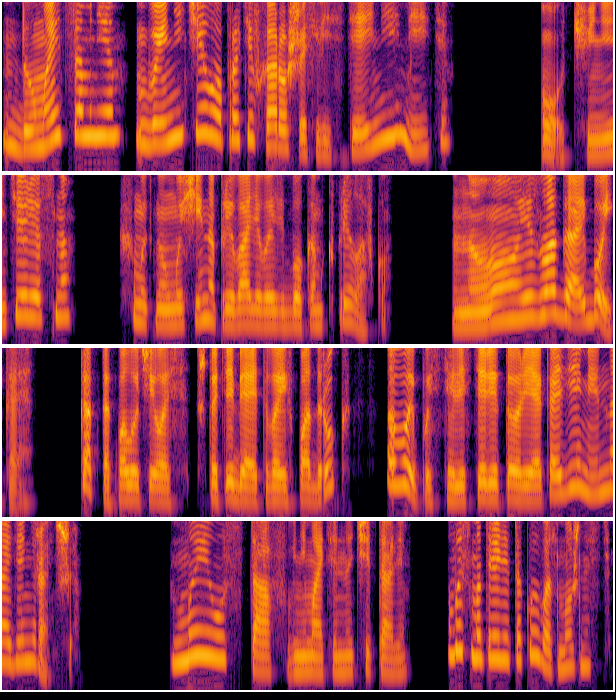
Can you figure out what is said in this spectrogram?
«Думается мне, вы ничего против хороших вестей не имеете». «Очень интересно», — хмыкнул мужчина, приваливаясь боком к прилавку. Ну, излагай, бойкая. Как так получилось, что тебя и твоих подруг выпустили с территории Академии на день раньше?» Мы устав внимательно читали. Вы смотрели такую возможность.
